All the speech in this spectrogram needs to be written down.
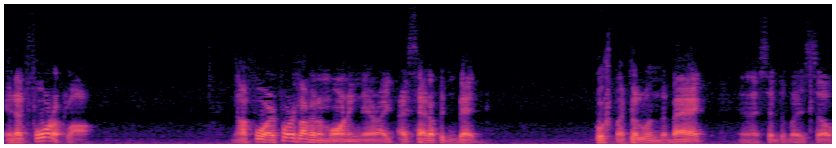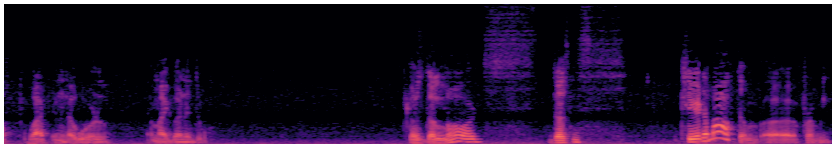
And at 4 o'clock, now four, at 4 o'clock in the morning there, I, I sat up in bed, pushed my pillow in the back, and I said to myself, what in the world am I going to do? Because the Lord doesn't clear them out of, uh, me.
